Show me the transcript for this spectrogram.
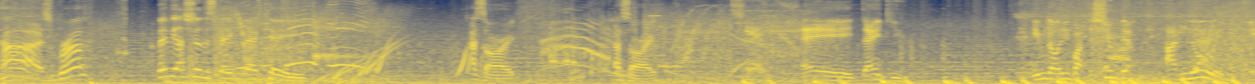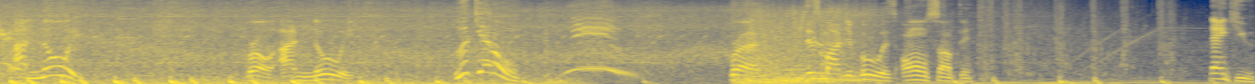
Gosh, bruh. Maybe I should have stayed in that cave. That's alright. That's alright. Hey, thank you. Even though he about to shoot them, I knew it. I knew it. Bro, I knew it. Look at him. Bruh, this Majin Buu is on something. Thank you.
